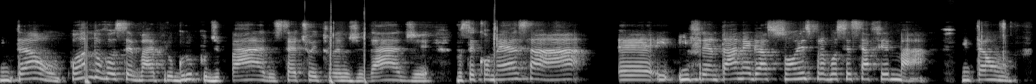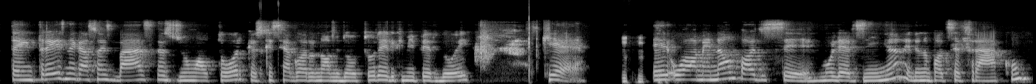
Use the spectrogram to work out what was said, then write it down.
Então, quando você vai para o grupo de pares, 7, 8 anos de idade, você começa a é, enfrentar negações para você se afirmar. Então, tem três negações básicas de um autor, que eu esqueci agora o nome do autor, ele que me perdoe, que é o homem não pode ser mulherzinha, ele não pode ser fraco,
